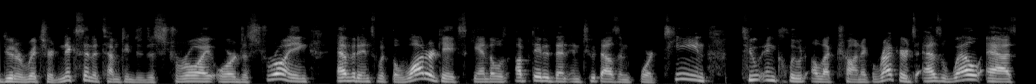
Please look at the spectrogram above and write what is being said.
due to Richard Nixon attempting to destroy or destroying evidence with the Watergate scandal. Was updated then in 2014 to include electronic records as well as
